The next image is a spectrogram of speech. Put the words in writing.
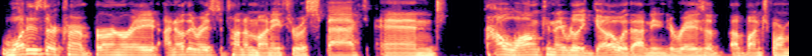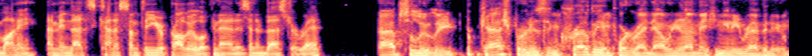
What is their current burn rate? I know they raised a ton of money through a SPAC, and how long can they really go without needing to raise a, a bunch more money? I mean, that's kind of something you're probably looking at as an investor, right? Absolutely. Cash burn is incredibly important right now when you're not making any revenue.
